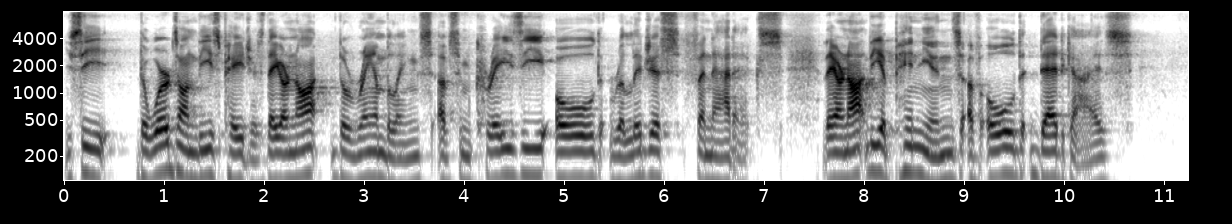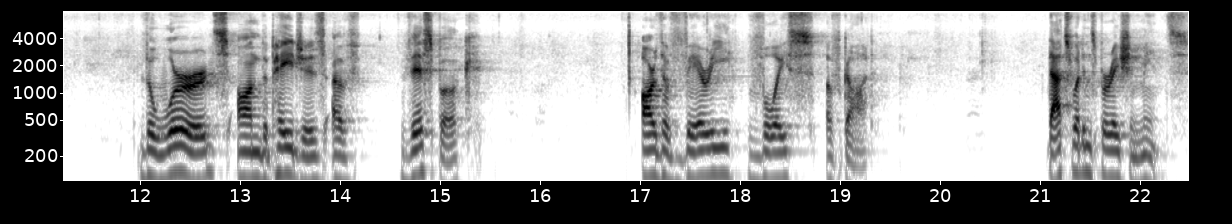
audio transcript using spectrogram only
You see, the words on these pages, they are not the ramblings of some crazy old religious fanatics. They are not the opinions of old dead guys. The words on the pages of this book are the very voice of God. That's what inspiration means.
